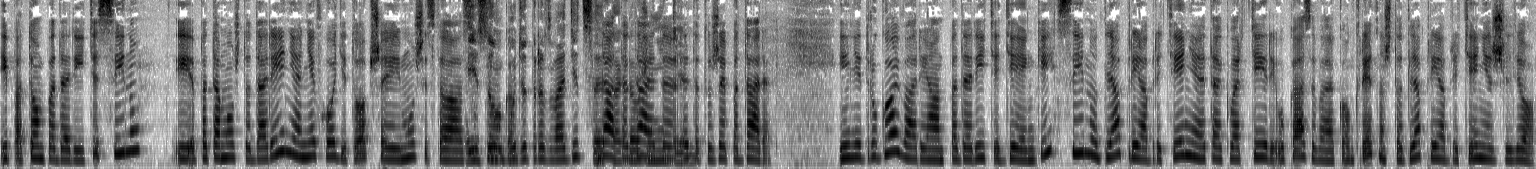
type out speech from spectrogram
и потом подарите сыну, и потому что дарение не входит в общее имущество супруга. Если он будет разводиться, да, тогда, тогда уже это, этот уже подарок. Или другой вариант – подарите деньги сыну для приобретения этой квартиры, указывая конкретно, что для приобретения жилья.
